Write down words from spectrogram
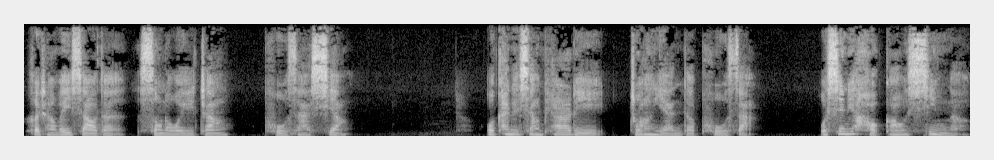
和尚微笑的送了我一张菩萨像。我看着相片里庄严的菩萨，我心里好高兴呢。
